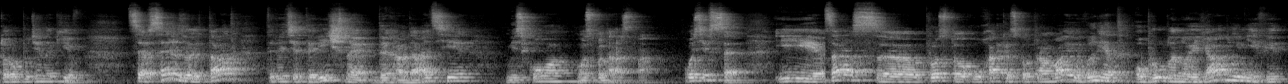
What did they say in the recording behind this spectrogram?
Троробудівників. Це все результат 30-річної деградації міського господарства. Ось і все. І зараз е, просто у харківського трамваю вигляд обрубленої яблуні, від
